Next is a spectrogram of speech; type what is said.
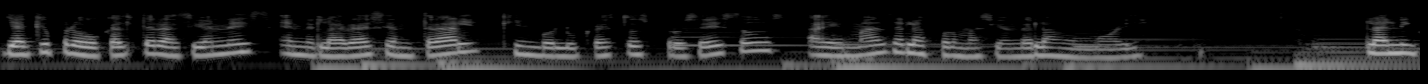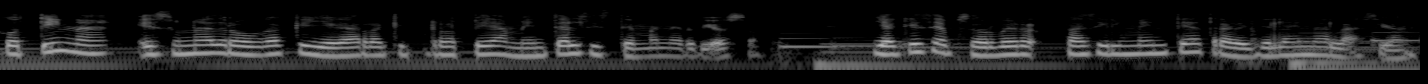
ya que provoca alteraciones en el área central que involucra estos procesos, además de la formación de la memoria. La nicotina es una droga que llega rápidamente al sistema nervioso, ya que se absorbe fácilmente a través de la inhalación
